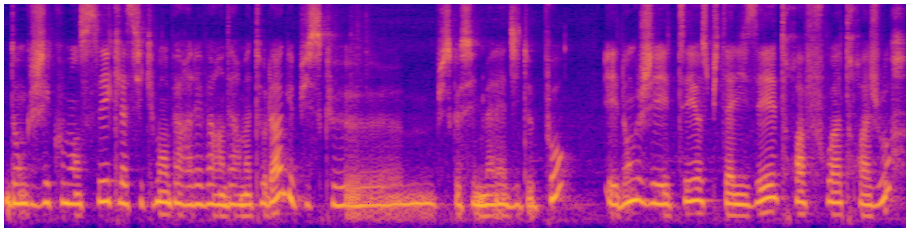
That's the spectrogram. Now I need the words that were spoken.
Donc j'ai commencé classiquement par aller voir un dermatologue puisque, puisque c'est une maladie de peau. Et donc j'ai été hospitalisée trois fois trois jours.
